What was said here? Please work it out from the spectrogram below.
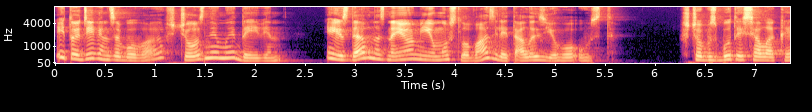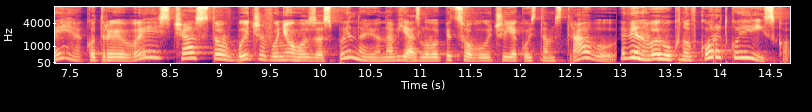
І тоді він забував, що з ними де він, і здавна знайомі йому слова злітали з його уст. Щоб збутися лакея, котрий весь часто вбичив у нього за спиною, нав'язливо підсовуючи якусь там страву, він вигукнув коротко і різко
